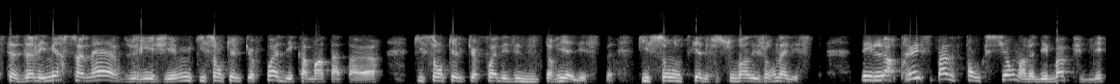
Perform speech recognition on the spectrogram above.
c'est-à-dire les mercenaires du régime, qui sont quelquefois des commentateurs, qui sont quelquefois des éditorialistes, qui sont souvent des journalistes. Et leur principale fonction dans le débat public,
